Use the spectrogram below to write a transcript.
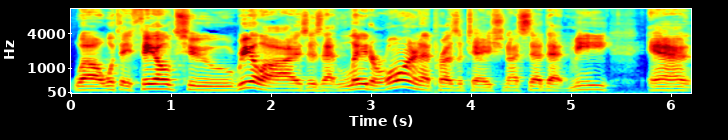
Well, what they failed to realize is that later on in that presentation, I said that me and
